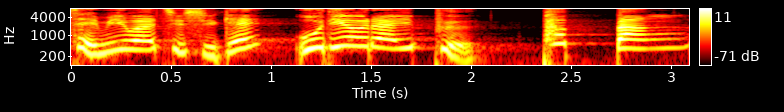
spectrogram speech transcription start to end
재미와 지식의 오디오 라이프. 팟빵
